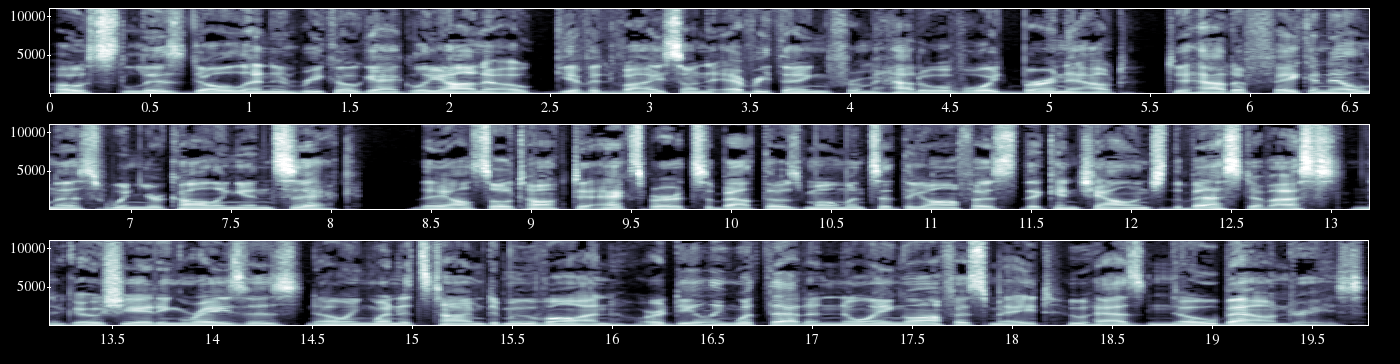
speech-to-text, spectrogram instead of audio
Hosts Liz Dolan and Rico Gagliano give advice on everything from how to avoid burnout to how to fake an illness when you're calling in sick. They also talk to experts about those moments at the office that can challenge the best of us, negotiating raises, knowing when it's time to move on, or dealing with that annoying office mate who has no boundaries.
